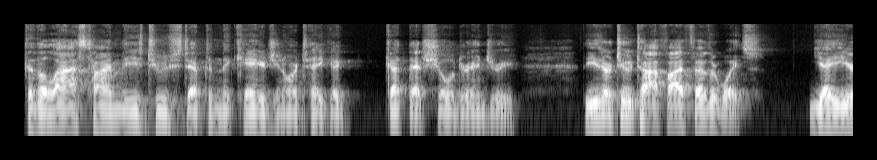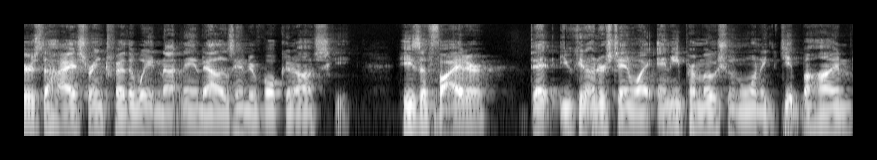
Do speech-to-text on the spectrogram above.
to the last time these two stepped in the cage and Ortega got that shoulder injury. These are two top five featherweights. Yair is the highest ranked featherweight not named Alexander Volkanovski. He's a fighter that you can understand why any promotion would want to get behind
